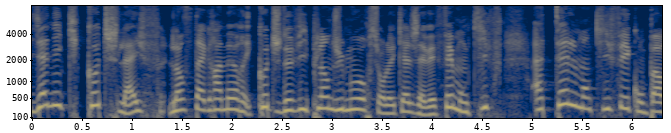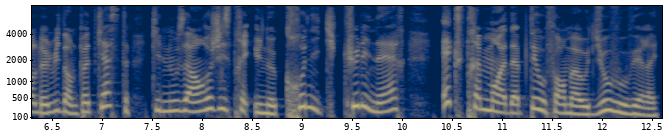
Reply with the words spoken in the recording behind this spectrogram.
Yannick Coach Life, l'Instagrammeur et coach de vie plein d'humour sur lequel j'avais fait mon kiff, a tellement kiffé qu'on parle de lui dans le podcast qu'il nous a enregistré une chronique culinaire extrêmement adaptée au format audio, vous verrez.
